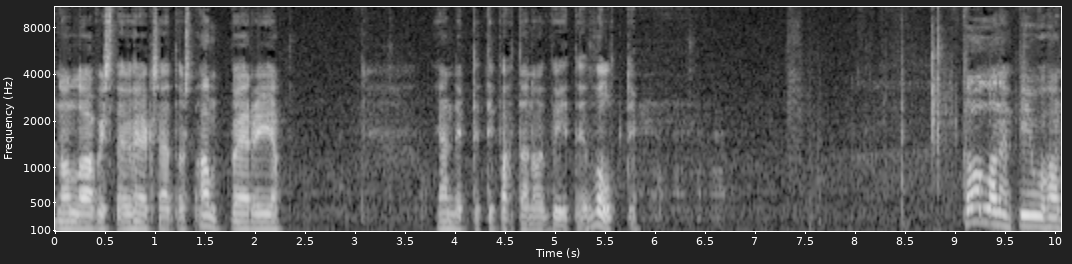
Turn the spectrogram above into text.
0,19 ampeeria ja jännitte tipahtaa noin 5 volttiin. Tollanen piuha.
